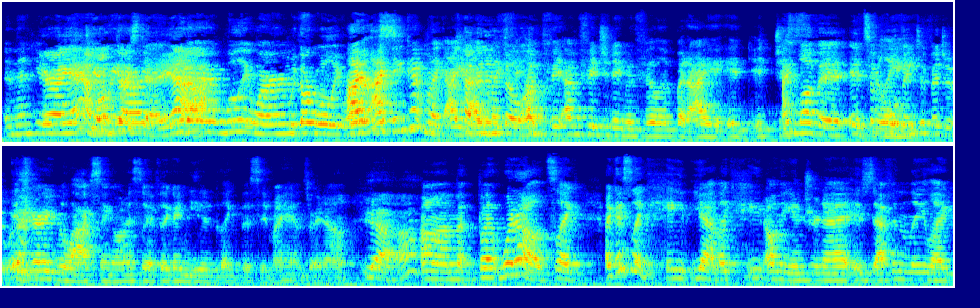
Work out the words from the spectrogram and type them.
And then Here I am here on Thursday, with our woolly worm. with our woolly worms. I, I think I'm like I, Kevin I'm and like. I'm, fi- I'm fidgeting with Philip, but I it, it just I love it. It's, it's a cool really- thing to fidget with. it's very relaxing. Honestly, I feel like I needed like this in my hands right now. yeah. Um, but what else? Like, I guess like hate, yeah, like hate on the internet is definitely like,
